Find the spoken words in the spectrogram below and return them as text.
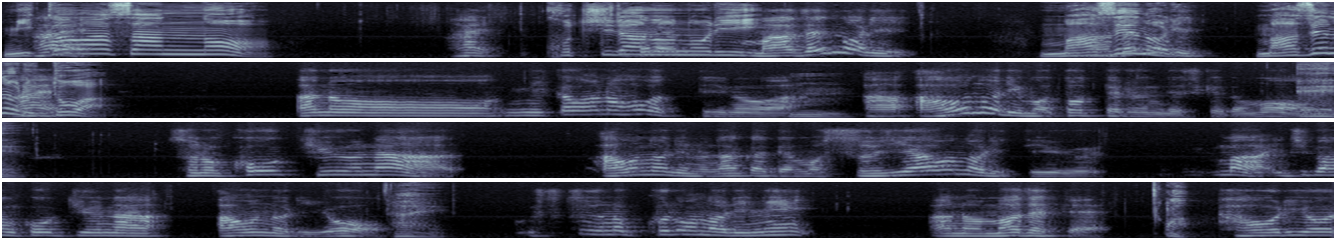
三河さんのはい。こちらの海苔、混ぜ海苔。混ぜ海苔混ぜ混ぜ海苔とは、あのー三河の方っていうのは、うん。あ青のりも取ってるんですけども、えその高級な青のりの中でも筋青のりっていう、まあ一番高級な青のりを普通の黒のりにあの混ぜてあ、香りを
